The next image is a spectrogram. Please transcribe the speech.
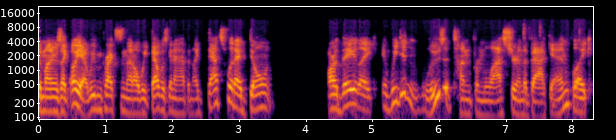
Demani was like, oh, yeah, we've been practicing that all week. That was going to happen. Like, that's what I don't. Are they like, if we didn't lose a ton from last year in the back end, like,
